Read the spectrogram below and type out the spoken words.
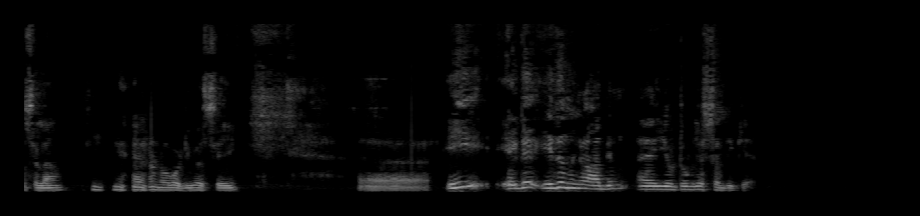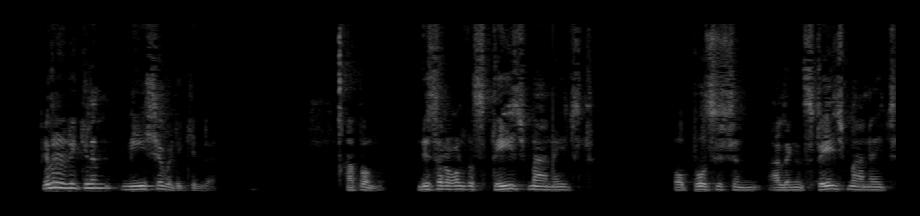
സലാം. I don't know what you are saying. ഈ ഇത് ഇത് നിങ്ങൾ ആദ്യം യൂട്യൂബിൽ ശ്രദ്ധിക്കുക. ഇവരൊരിക്കലും മീശ പിടിക്കില്ല. അപ്പം this are all the stage managed opposition അല്ലെങ്കിൽ stage manage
